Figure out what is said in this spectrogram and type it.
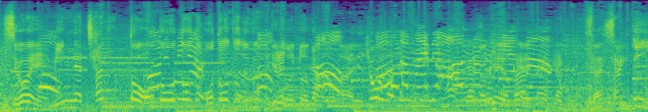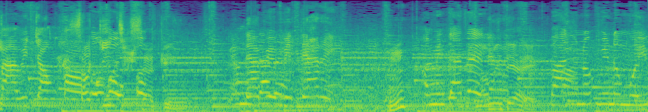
う。すごいねみんなちゃんと弟と弟の分ってるみんな Hmm? Amin ta đây. Amin ta hả? Và nó mi nó mới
